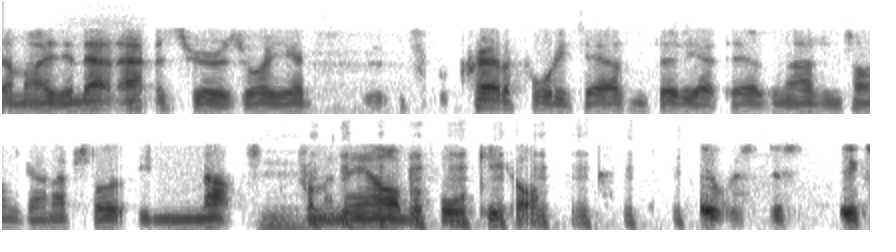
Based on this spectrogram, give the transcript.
amazing. That atmosphere as well. You had a crowd of 40,000, 38,000 Argentines going absolutely nuts from an hour before kickoff. It was just ex-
